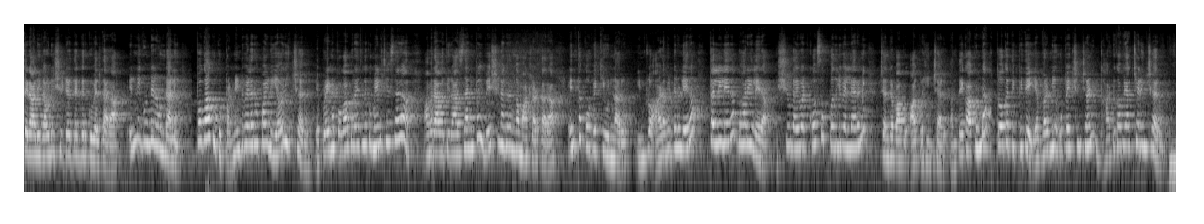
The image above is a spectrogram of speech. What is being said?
తెరాలి రౌడీ షీటర్ దగ్గరకు వెళ్తారా? ఎన్ని గుండెలు ఉండాలి? పొగాకుకు పన్నెండు వేల రూపాయలు ఎవరు ఇచ్చారు? ఎప్పుడైనా పొగాకు రైతులకు మేలు చేశారా? అమరావతి రాజధానిపై వేష్యనగరంగా మాట్లాడతారా? ఎంత కొవ్వెక్కి ఉన్నారు? ఇంట్లో ఆడబిడ్డలు లేరా? తల్లి లేరా? భార్య లేరా? ఇష్యూ డైవర్ట్ కోసం పొదిలి వెళ్ళారని చంద్రబాబు ఆగ్రహించారు. అంతేకాకుండా తోక తిప్పితే ఎవరిని ఉపేక్షించారని ఘాటుగా వ్యాఖ్యానించారు.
